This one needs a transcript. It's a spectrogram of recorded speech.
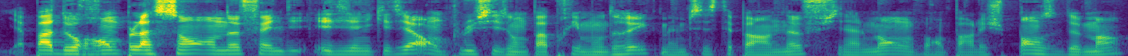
Il n'y a pas de remplaçant en neuf à Eddie Nketiah. En plus, ils n'ont pas pris Modric, même si ce n'était pas un neuf finalement. On va en parler, je pense, demain.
